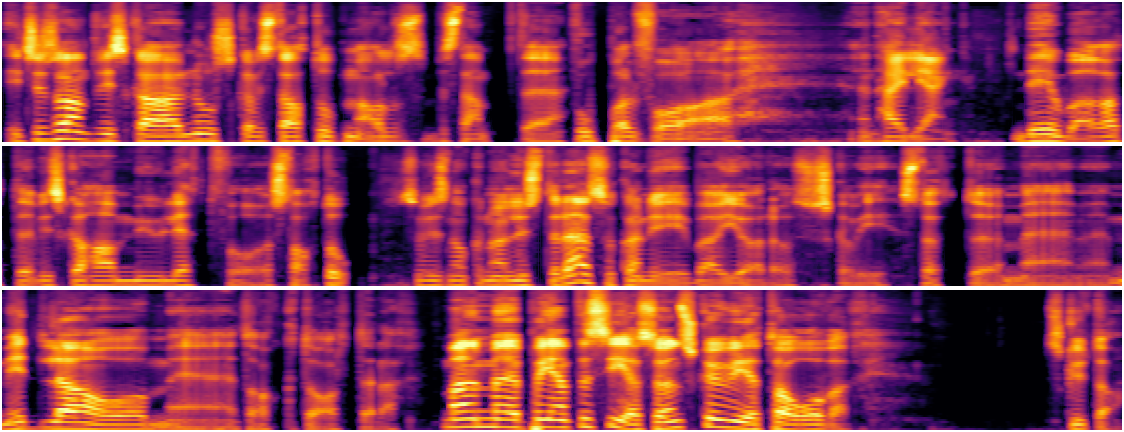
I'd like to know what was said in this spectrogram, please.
ikke sånn at vi skal, nå skal vi starte opp med alle bestemte fotball for en hel gjeng. Det er jo bare at vi skal ha mulighet for å starte opp. Så hvis noen har lyst til det, så kan de bare gjøre det, og så skal vi støtte med, midler og med drakt og alt det der. Men på jentesida så ønsker vi å ta over skuta.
